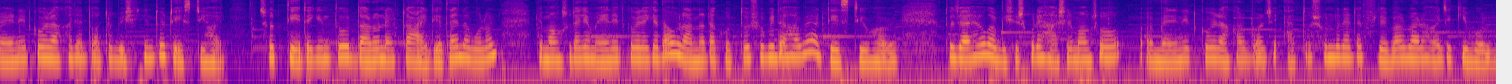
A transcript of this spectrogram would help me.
ম্যারিনেট করে রাখা যায়, তত বেশি কিন্তু টেস্টি হয়। সত্যি, এটা কিন্তু দারুণ একটা আইডিয়া তাই না বলুন? যে মাংসটাকে ম্যারিনেট করে রেখে দাও, রান্নাটা করতেও সুবিধা হবে আর টেস্টিও হবে। তো যাই হোক, আর বিশেষ করে হাঁসের মাংস ম্যারিনেট করে রাখার পর যে এত সুন্দর একটা ফ্লেভার বার হয় যে কি বলব?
